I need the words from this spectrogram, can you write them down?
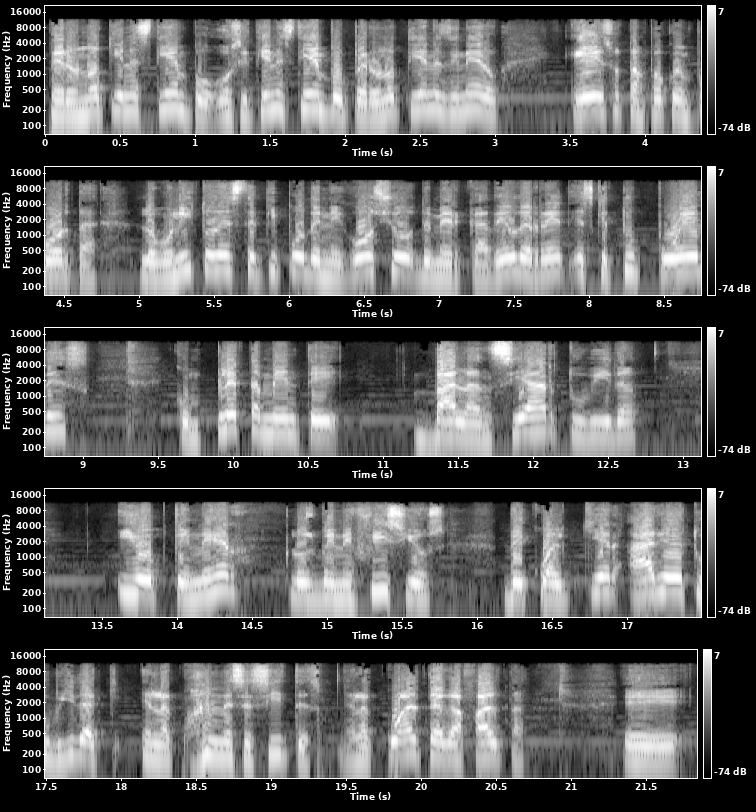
pero no tienes tiempo, o si tienes tiempo pero no tienes dinero, eso tampoco importa. Lo bonito de este tipo de negocio de mercadeo de red es que tú puedes completamente balancear tu vida y obtener los beneficios de cualquier área de tu vida en la cual necesites, en la cual te haga falta. Eh,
